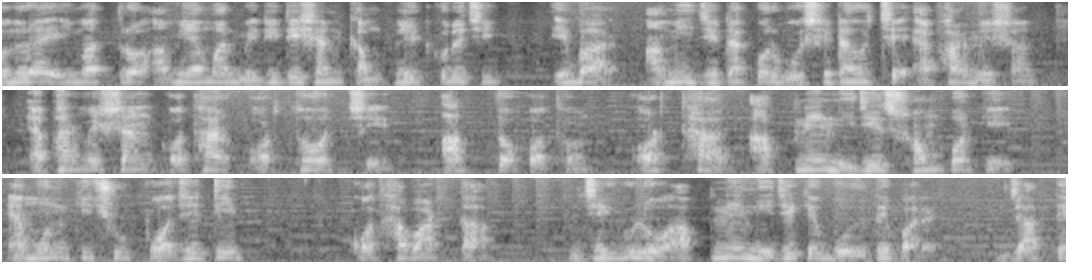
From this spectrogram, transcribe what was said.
বন্ধুরা, এইমাত্র আমি আমার মেডিটেশন কমপ্লিট করেছি। এবার আমি যেটা করব সেটা হচ্ছে অ্যাফার্মেশান অ্যাফার্মেশান কথার অর্থ হচ্ছে আত্মকথন। অর্থাৎ আপনি নিজের সম্পর্কে এমন কিছু পজিটিভ কথাবার্তা যেগুলো আপনি নিজেকে বলতে পারেন, যাতে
